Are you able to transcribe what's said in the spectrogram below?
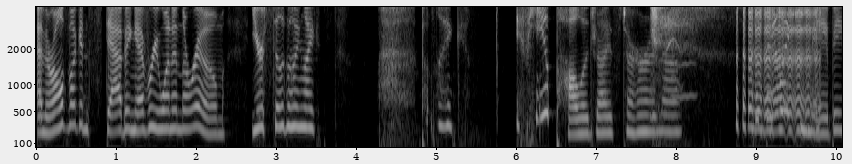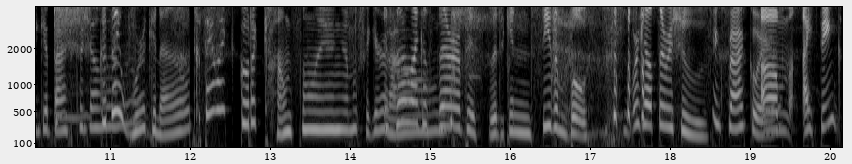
and they're all fucking stabbing everyone in the room, you're still going like but like if he apologized to her enough could they like maybe get back together? Could they work it out? Could they like go to counseling and figure it Is out? Is there like a therapist that can see them both, work out their issues? exactly? Um, I think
